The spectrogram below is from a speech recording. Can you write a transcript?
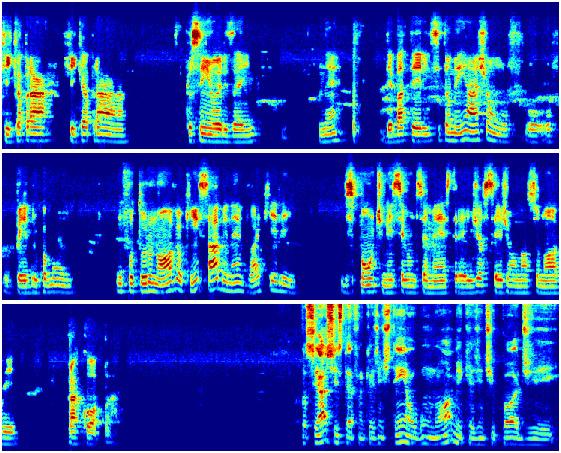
fica para fica para os senhores aí, né? debaterem se também acham o, o, o Pedro como um, um, futuro novel, quem sabe, né? Vai que ele desponte nesse segundo semestre aí já seja o nosso nove para a Copa. Você acha, Stefan, que a gente tem algum nome que a gente pode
